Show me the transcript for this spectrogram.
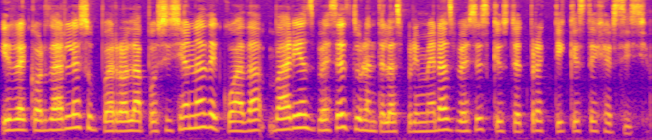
y recordarle a su perro la posición adecuada varias veces durante las primeras veces que usted practique este ejercicio.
